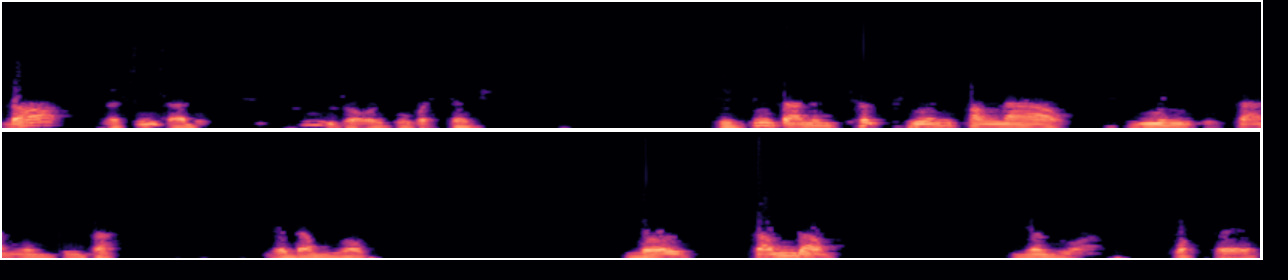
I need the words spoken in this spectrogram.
Đó là chúng ta được cứu rỗi của vật chất thì chúng ta nên thực hiện phần nào riêng của cá nhân chúng ta để đóng góp với cộng đồng nhân loại quốc tế.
